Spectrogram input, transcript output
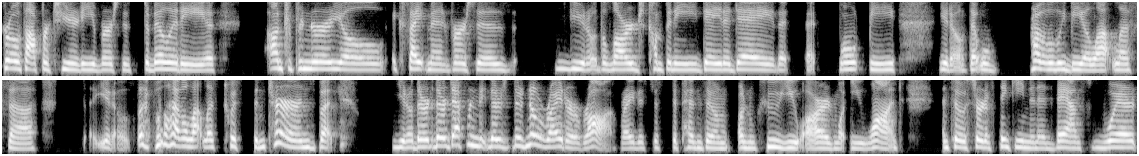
growth opportunity versus stability, entrepreneurial excitement versus, you know, the large company day to day that that won't be, you know, that will probably be a lot less uh, you know, we'll have a lot less twists and turns, but you know there there definitely there's there's no right or wrong right? It just depends on on who you are and what you want. And so sort of thinking in advance where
